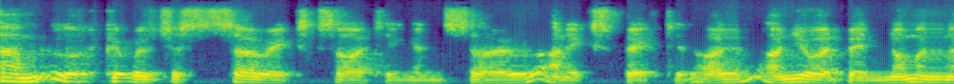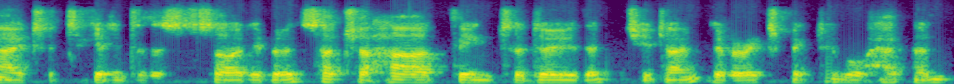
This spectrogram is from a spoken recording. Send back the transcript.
Um, look, it was just so exciting and so unexpected. I, I, knew I'd been nominated to get into the society, but it's such a hard thing to do that you don't ever expect it will happen.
